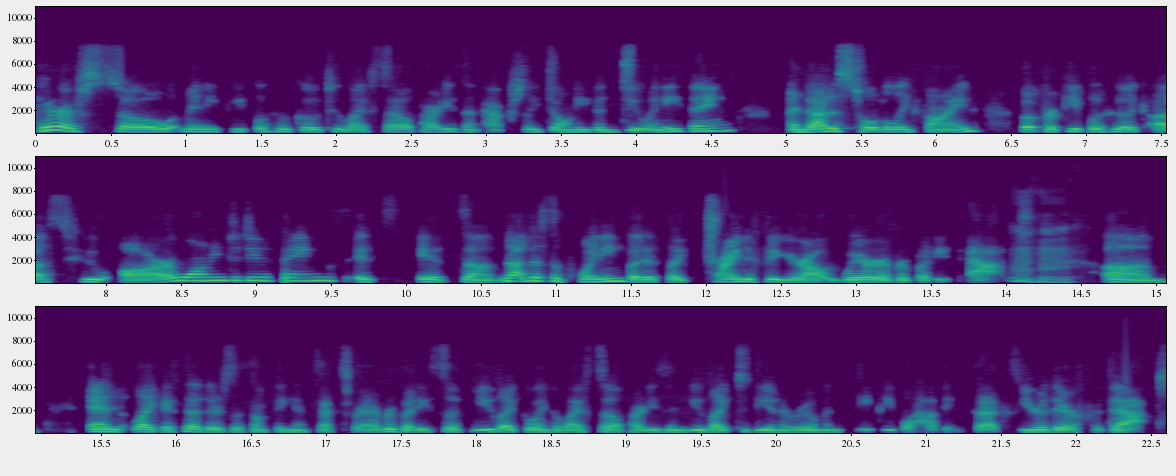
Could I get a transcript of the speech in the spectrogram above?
There are so many people who go to lifestyle parties and actually don't even do anything, and that is totally fine. But for people who like us who are wanting to do things, it's it's um, not disappointing, but it's like trying to figure out where everybody's at. mhm. Um, and like I said, there's a something in sex for everybody. So if you like going to lifestyle parties and you like to be in a room and see people having sex, you're there for that.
